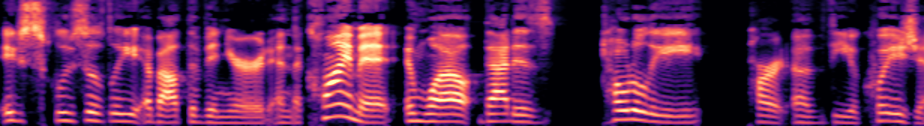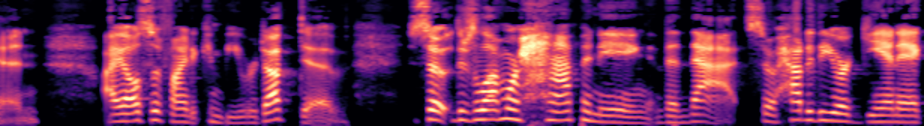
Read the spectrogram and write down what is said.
exclusively about the vineyard and the climate. And while that is totally part of the equation, I also find it can be reductive. So there's a lot more happening than that. So how do the organic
